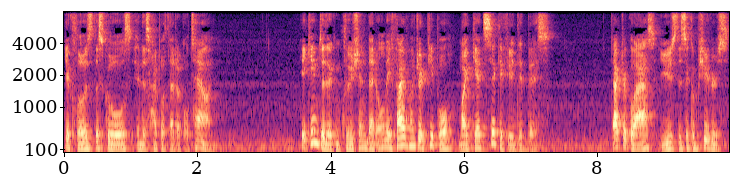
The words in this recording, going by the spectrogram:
you closed the schools in this hypothetical town. He came to the conclusion that only 500 people might get sick if you did this. Dr. Glass used the computers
